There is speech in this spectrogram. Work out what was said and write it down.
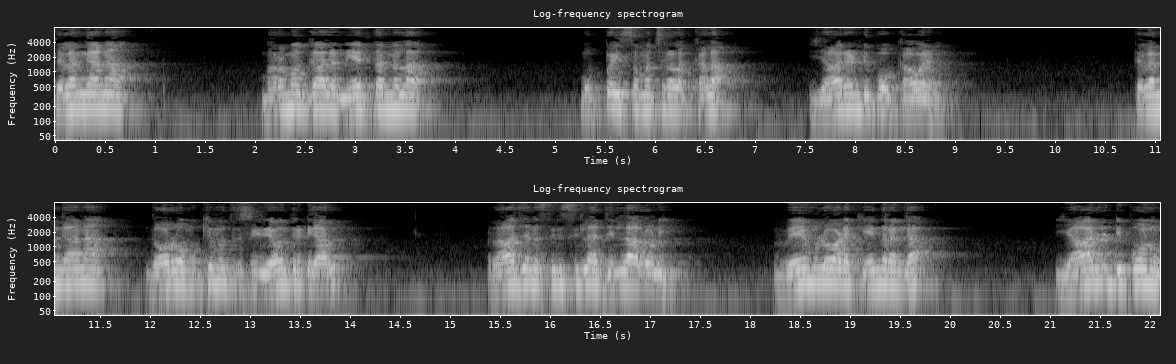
తెలంగాణ మరమగ్గాల నేతన్నల ముప్పై సంవత్సరాల కళ యారెండిపో కావాలని. తెలంగాణ గౌరవ ముఖ్యమంత్రి శ్రీ రేవంత్ రెడ్డి గారు రాజన సిరిసిల్ల జిల్లాలోని వేములవాడ కేంద్రంగా యార్న్ డిపోను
